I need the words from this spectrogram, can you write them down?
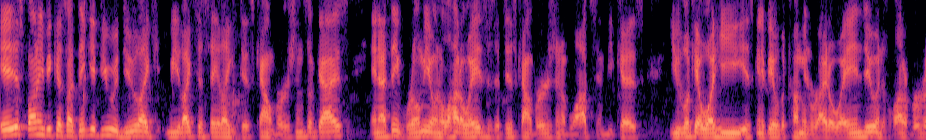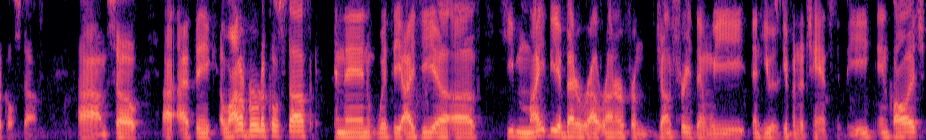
It is funny because I think if you would do like we like to say like discount versions of guys, and I think Romeo in a lot of ways is a discount version of Watson because you look at what he is going to be able to come in right away and do, and it's a lot of vertical stuff. Um, so I, I think a lot of vertical stuff, and then with the idea of he might be a better route runner from Jump Street than we than he was given a chance to be in college.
